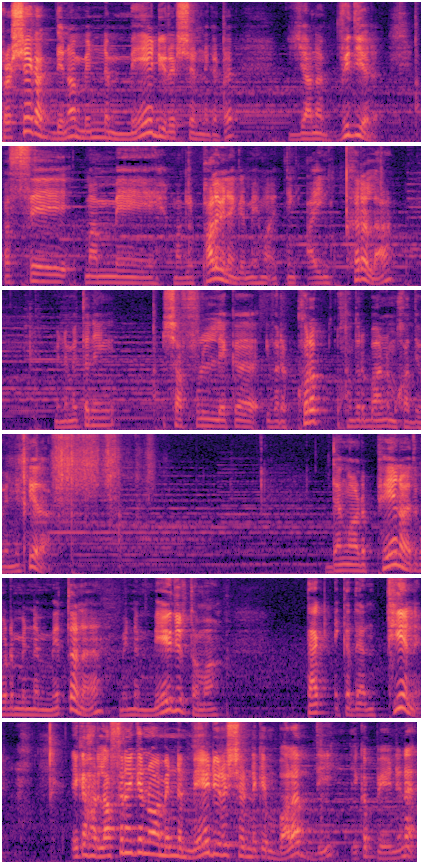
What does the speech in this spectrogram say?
ප්‍රශය එකක් දෙන මෙන්න මේ ඩිරෙක්ෂන් එකට යන විදියට පස්සේ මම මේ මගේ පලවිනග මෙම ඉතින් අයින් කරලා මෙන්න මෙතනින් ශෆුල් එක ඉවර කොරොත් හොඳර බාන්න මොකද වෙන්න කියලා. දැන්වාට පේන ඇතකොට මෙන්න මෙතන මෙන්න මේදිර තමා පැක් එක දැන් තියෙන එක හර ලස්සනක නවා මෙන්න මේ ඩිරේෂන් එකෙන් බලද්දී එක පේනෙ නෑ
